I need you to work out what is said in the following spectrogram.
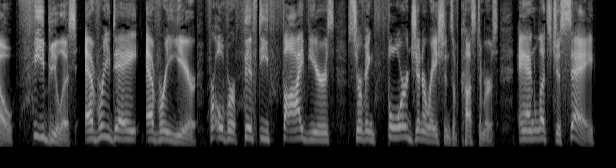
no, fabulous every day, every year for over 55 years, serving four generations of customers. And let's just say,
